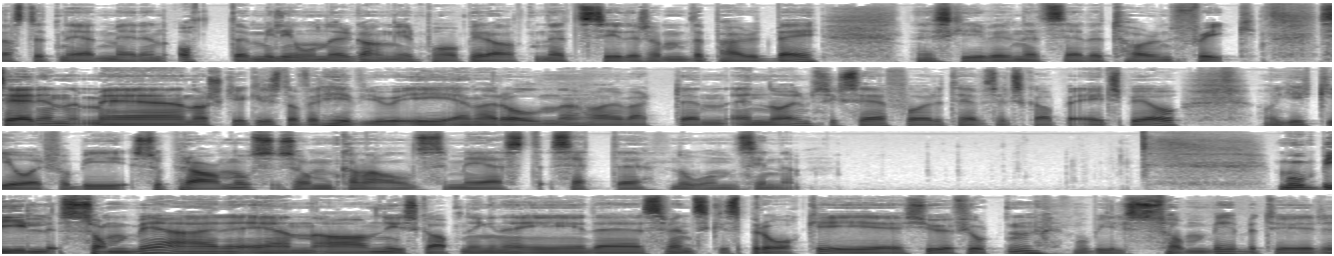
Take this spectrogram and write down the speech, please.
lastet ned mer enn åtte millioner ganger på piratnettsider som The Pirate Bay. Det skriver nettstedet Torrent Freak. Serien med norske Kristoffer Hivju i en av rollene har vært en enorm suksess for TV-selskapet HBO, og gikk i år forbi Sopranos som kanalens mest sette noensinne. Mobilzombie er en av nyskapningene i det svenske språket i 2014. Mobilzombie betyr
